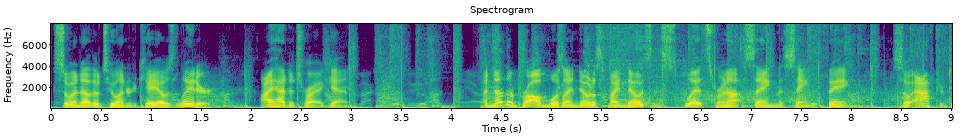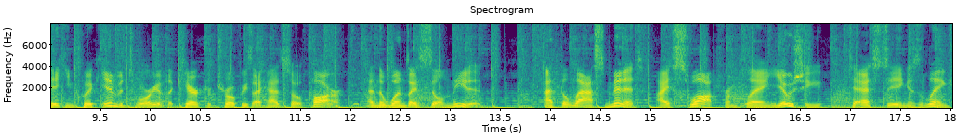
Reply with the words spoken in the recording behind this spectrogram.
So another 200 KOs later, I had to try again. Another problem was I noticed my notes and splits were not saying the same thing, so after taking quick inventory of the character trophies I had so far, and the ones I still needed, at the last minute, I swapped from playing Yoshi to SDing as Link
